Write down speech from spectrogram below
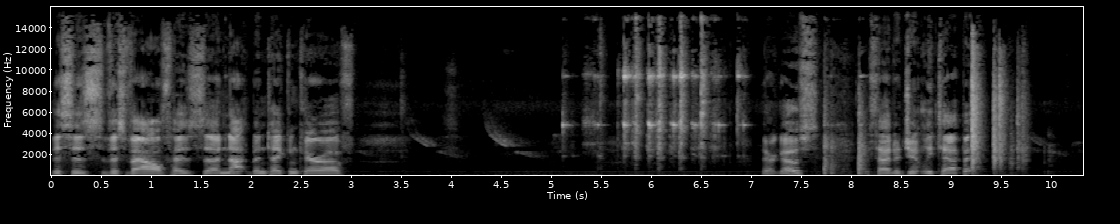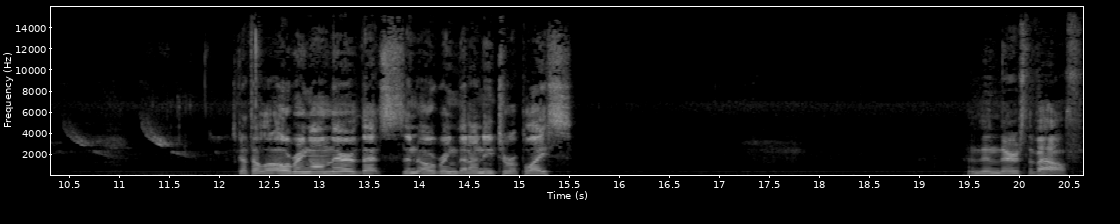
This is this valve has uh, not been taken care of. There it goes. Just had to gently tap it it's got that little O-ring on there. That's an O-ring that I need to replace. And then there's the valve.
